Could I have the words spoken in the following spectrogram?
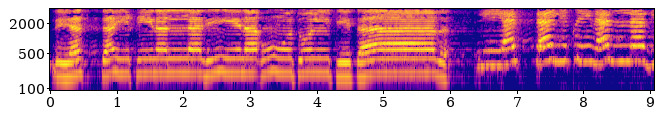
ليستيقن الذين أوتوا الكتاب. ليستيقن الذين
